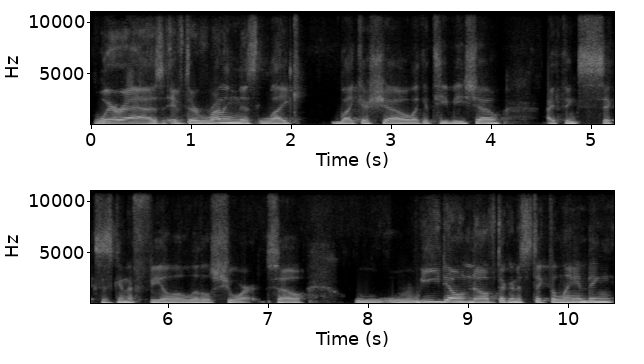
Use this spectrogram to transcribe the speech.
Whereas if they're running this like like a show, like a TV show, I think six is going to feel a little short. So we don't know if they're going to stick the landing.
